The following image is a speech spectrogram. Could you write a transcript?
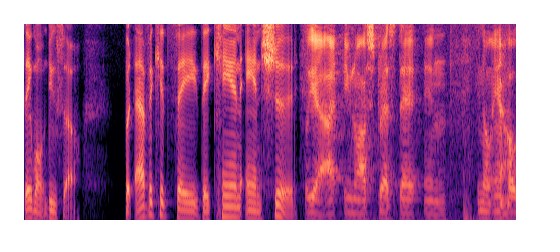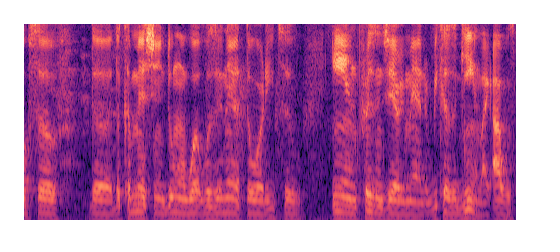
they won't do so. But advocates say they can and should. So yeah, I you know I stress that in you know in hopes of the the commission doing what was in their authority to end prison gerrymandering because again like I was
